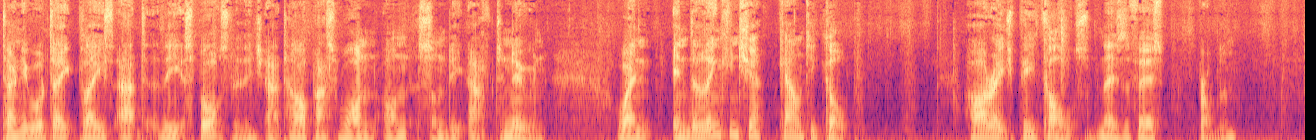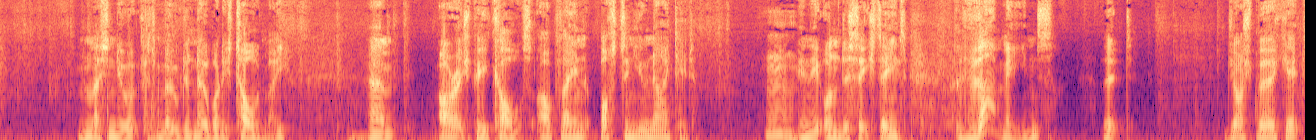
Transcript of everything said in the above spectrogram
Tony, will take place at the Sports Village at half past one on Sunday afternoon, when in the Lincolnshire County Cup, RHP Colts, there's the first problem, unless Newark has moved and nobody's told me, um, RHP Colts are playing Boston United in the under 16s. That means that Josh Burkitt,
